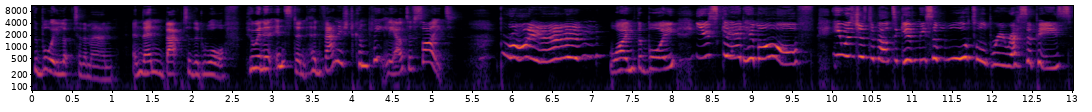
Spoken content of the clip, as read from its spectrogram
The boy looked to the man, and then back to the dwarf, who in an instant had vanished completely out of sight. Brian, whined the boy, you scared him off. He was just about to give me some whortleberry recipes.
